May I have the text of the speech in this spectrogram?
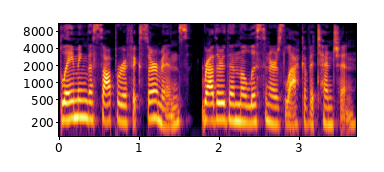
blaming the soporific sermons rather than the listener's lack of attention.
